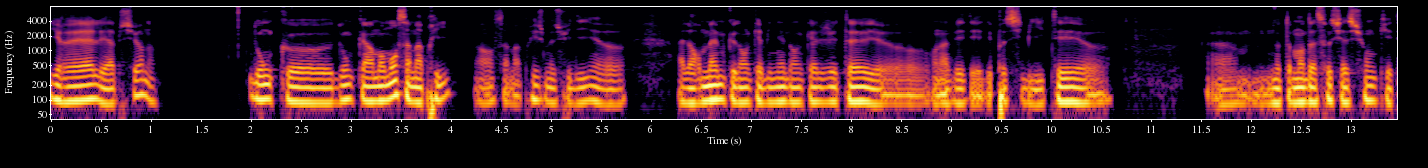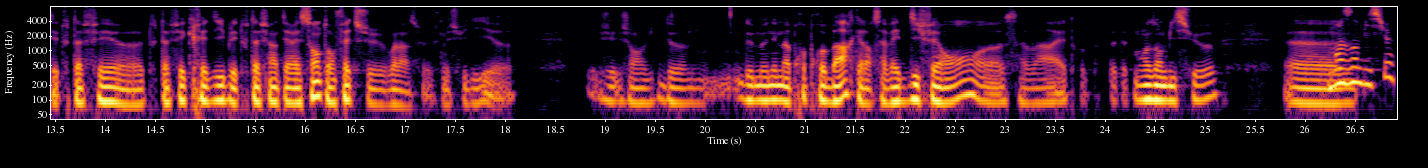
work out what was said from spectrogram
irréel et absurde. Donc, donc à un moment, ça m'a pris. Alors, ça m'a pris, je me suis dit, alors même que dans le cabinet dans lequel j'étais, on avait des possibilités euh, notamment d'associations qui étaient tout à fait euh, tout à fait crédibles et tout à fait intéressantes. En fait, je, voilà, je me suis dit euh, j'ai envie de, de mener ma propre barque. Alors ça va être différent, ça va être peut-être moins ambitieux. moins ambitieux?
